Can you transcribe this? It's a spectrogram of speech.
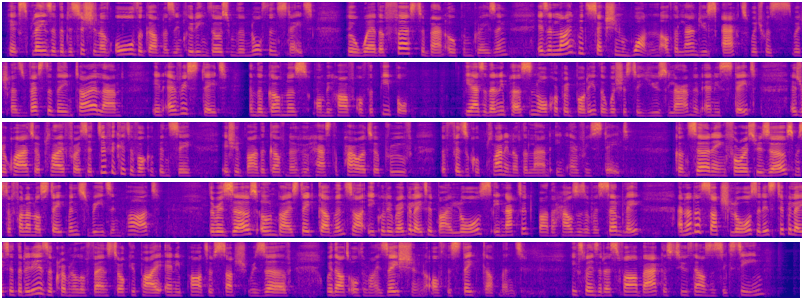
He explains that the decision of all the governors, including those from the northern states who were the first to ban open grazing, is in line with Section 1 of the Land Use Act, which, was, which has vested the entire land in every state in the governors on behalf of the people. He adds that any person or corporate body that wishes to use land in any state is required to apply for a certificate of occupancy issued by the governor who has the power to approve the physical planning of the land in every state. Concerning forest reserves, Mr. Falana's statements reads in part, The reserves owned by state governments are equally regulated by laws enacted by the Houses of Assembly, and under such laws, it is stipulated that it is a criminal offence to occupy any part of such reserve without authorization of the state government. He explains that as far back as 2016,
